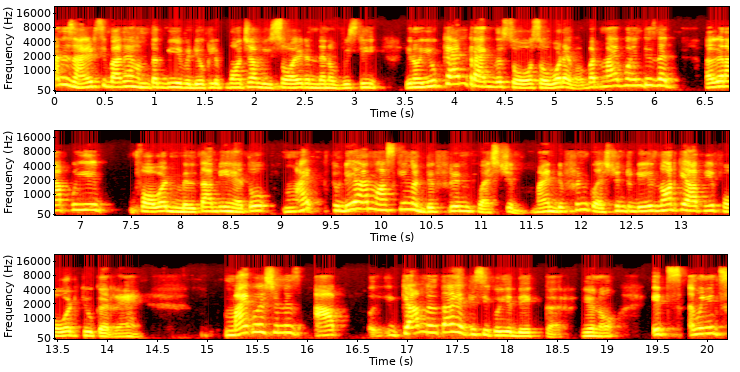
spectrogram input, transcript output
एंड ज़ाहिर सी बात है, हम तक भी ये वीडियो क्लिप पहुँचा we saw it and then obviously you know you can track the source और whatever but my point is that अगर आपको ये फॉरवर्ड मिलता भी है तो my today I am asking a different question my different question today is not कि आप ये फॉरवर्ड क्यों कर रहे हैं. माय क्वेश्चन इज़ आप, क्या मिलता है किसी को ये देखकर you know it's I mean it's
